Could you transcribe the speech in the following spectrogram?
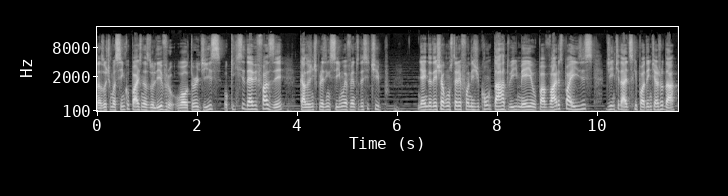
nas últimas cinco páginas do livro, o autor diz o que, que se deve fazer caso a gente presencie um evento desse tipo. E ainda deixa alguns telefones de contato e e-mail para vários países de entidades que podem te ajudar,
